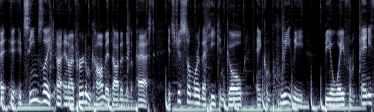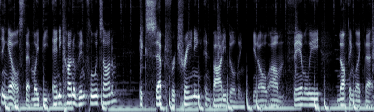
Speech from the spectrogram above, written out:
it, it seems like, uh, and I've heard him comment on it in the past, it's just somewhere that he can go and completely be away from anything else that might be any kind of influence on him except for training and bodybuilding. You know, um, family, nothing like that.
